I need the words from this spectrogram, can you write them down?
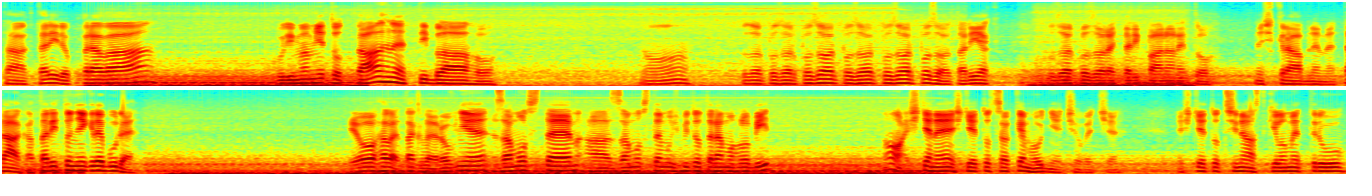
Tak, tady doprava. Kudy mě to táhne, ty bláho. No, pozor, pozor, pozor, pozor, pozor, pozor, tady jak, pozor, pozor, ať tady pána neto než krábneme. Tak a tady to někde bude. Jo, hele, takhle, rovně za mostem a za mostem už by to teda mohlo být. No, ještě ne, ještě je to celkem hodně, čověče. Ještě je to 13 kilometrů.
